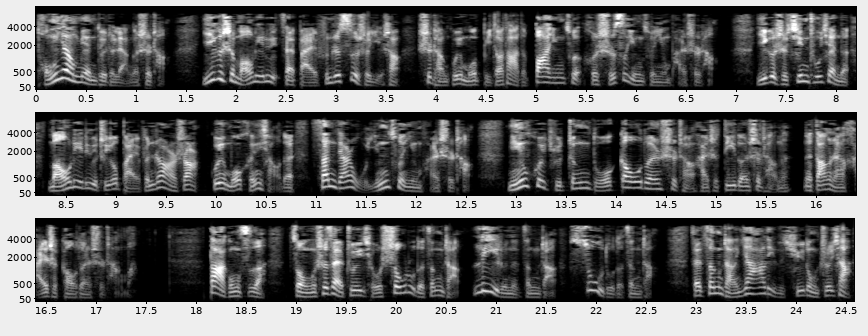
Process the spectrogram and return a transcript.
同样面对着两个市场，一个是毛利率在百分之四十以上、市场规模比较大的八英寸和十四英寸硬盘市场，一个是新出现的毛利率只有百分之二十二、规模很小的三点五英寸硬盘市场，您会去争夺高端市场还是低端市场呢？那当然还是高端市场嘛。大公司啊，总是在追求收入的增长、利润的增长、速度的增长。在增长压力的驱动之下，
